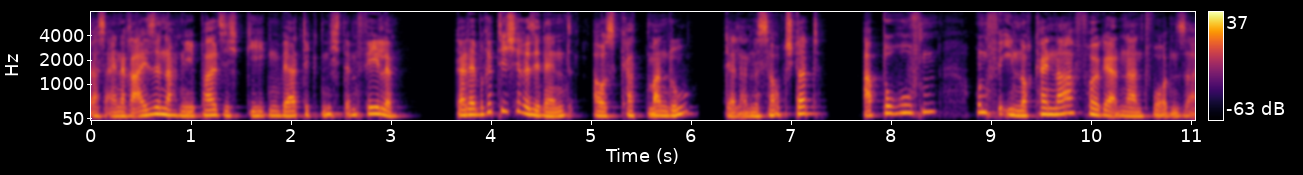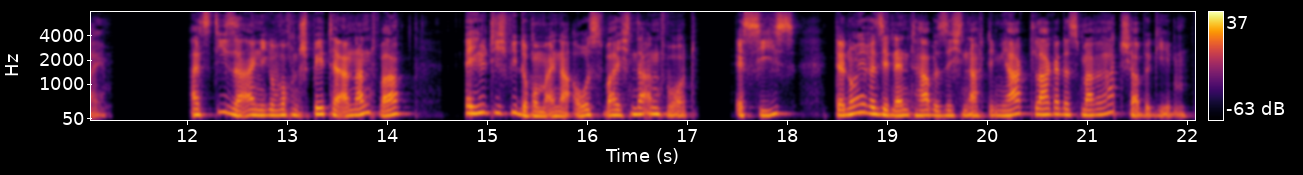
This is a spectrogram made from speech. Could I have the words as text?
dass eine Reise nach Nepal sich gegenwärtig nicht empfehle, da der britische Resident aus Kathmandu, der Landeshauptstadt, abberufen und für ihn noch kein Nachfolger ernannt worden sei. Als dieser einige Wochen später ernannt war, erhielt ich wiederum eine ausweichende Antwort. Es hieß, der neue Resident habe sich nach dem Jagdlager des Maharaja begeben.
